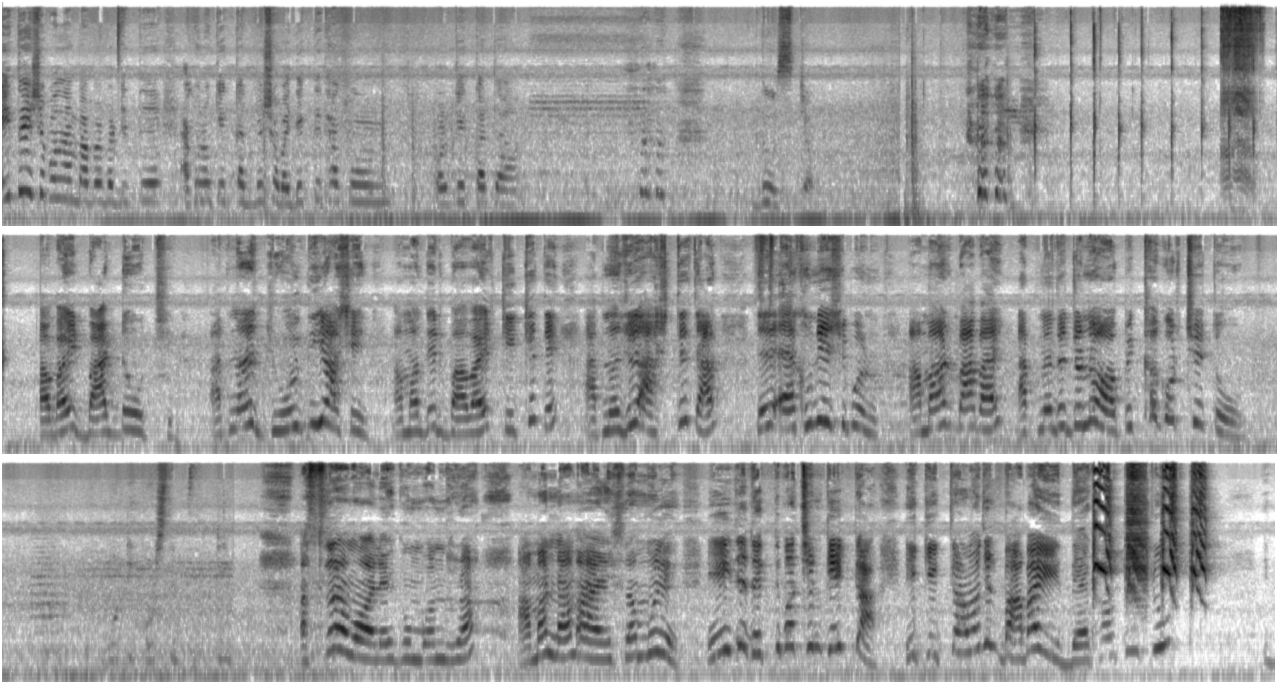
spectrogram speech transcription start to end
এই তো এসে বললাম বাবার বাড়িতে। এখনও কেক কাটবে, সবাই দেখতে থাকুন। ওর কেক কাটা। দুষ্ট। বাবাইয়ের বার্থডে হচ্ছে। আপনারা জলদি আসেন। আমাদের বাবাইয়ের কেক খেতে। আপনারা যদি আসতে চান, তাহলে এখনই এসে পড়ুন। আমার বাবাই আপনাদের জন্য অপেক্ষা করছে তো। আসসালামু আলাইকুম বন্ধুরা, আমার নাম আয় মুলে। এই যে দেখতে পাচ্ছেন কেকটা, এই কেকটা আমাদের বাবাই দেখাও তো একটু।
